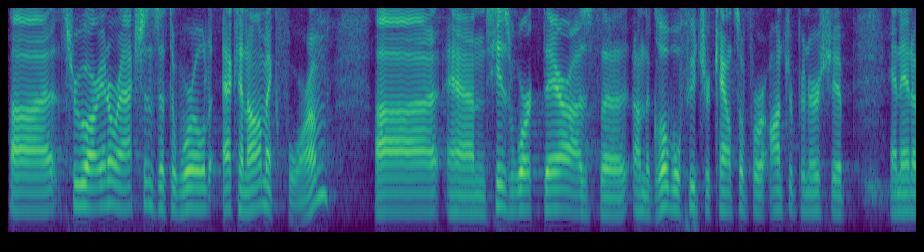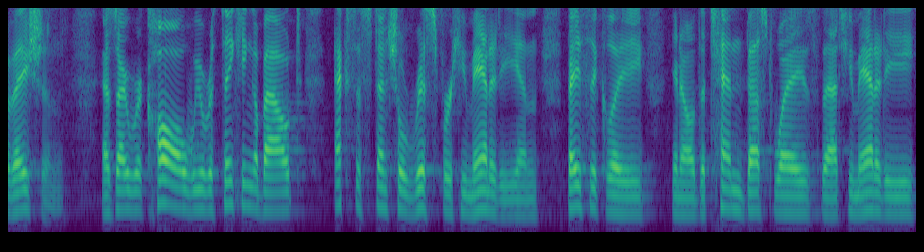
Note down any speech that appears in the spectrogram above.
uh, through our interactions at the World Economic Forum. Uh, and his work there as the, on the Global Future Council for Entrepreneurship and Innovation. As I recall, we were thinking about existential risk for humanity and basically, you know, the 10 best ways that humanity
